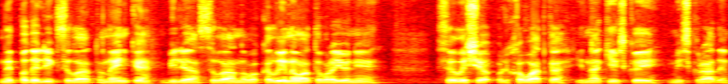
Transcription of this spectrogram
неподалік села Тоненьке, біля села Новокалинова та в районі селища Ольховатка Інаківської міськради.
